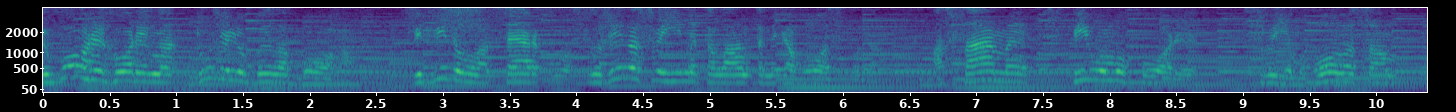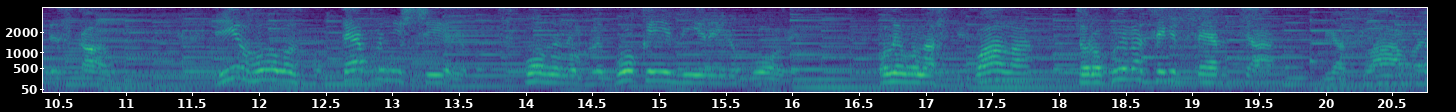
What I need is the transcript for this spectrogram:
Любов Григорівна дуже любила Бога, відвідувала церкву, служила своїми талантами для Господа, а саме співом у хорі, своїм голосом дискант. Її голос був теплим і щирим, сповненим глибокої віри і любові. Коли вона співала, то робила це від серця для слави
